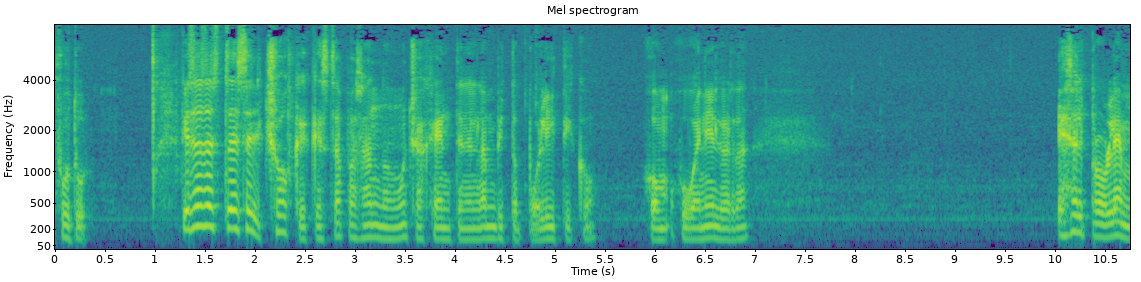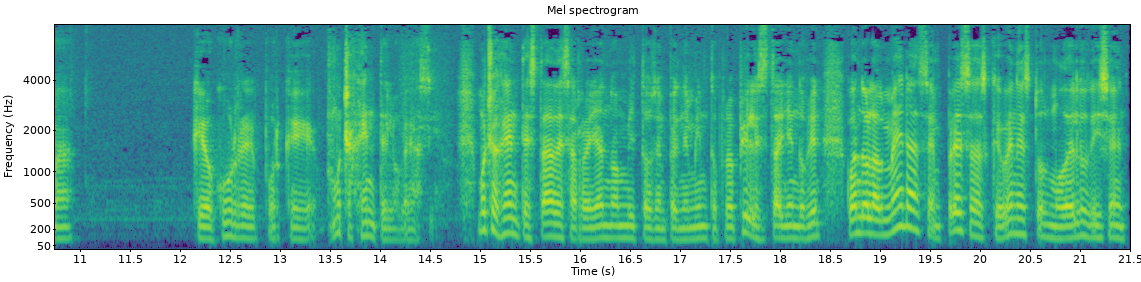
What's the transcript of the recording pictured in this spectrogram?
futuro. Quizás este es el choque que está pasando mucha gente en el ámbito político juvenil, ¿verdad? Es el problema que ocurre porque mucha gente lo ve así. Mucha gente está desarrollando ámbitos de emprendimiento propio y les está yendo bien. Cuando las meras empresas que ven estos modelos dicen,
